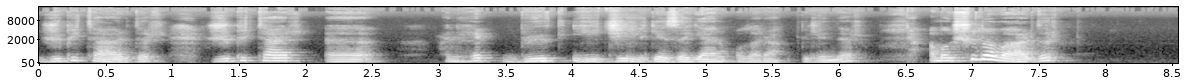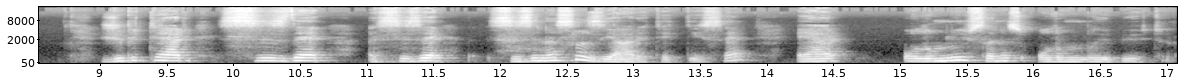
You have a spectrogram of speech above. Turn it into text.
Jüpiter'dir. Jüpiter hani hep büyük iyicil gezegen olarak bilinir. Ama şu da vardır. Jüpiter sizde size sizi nasıl ziyaret ettiyse eğer olumluysanız olumluyu büyütür.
